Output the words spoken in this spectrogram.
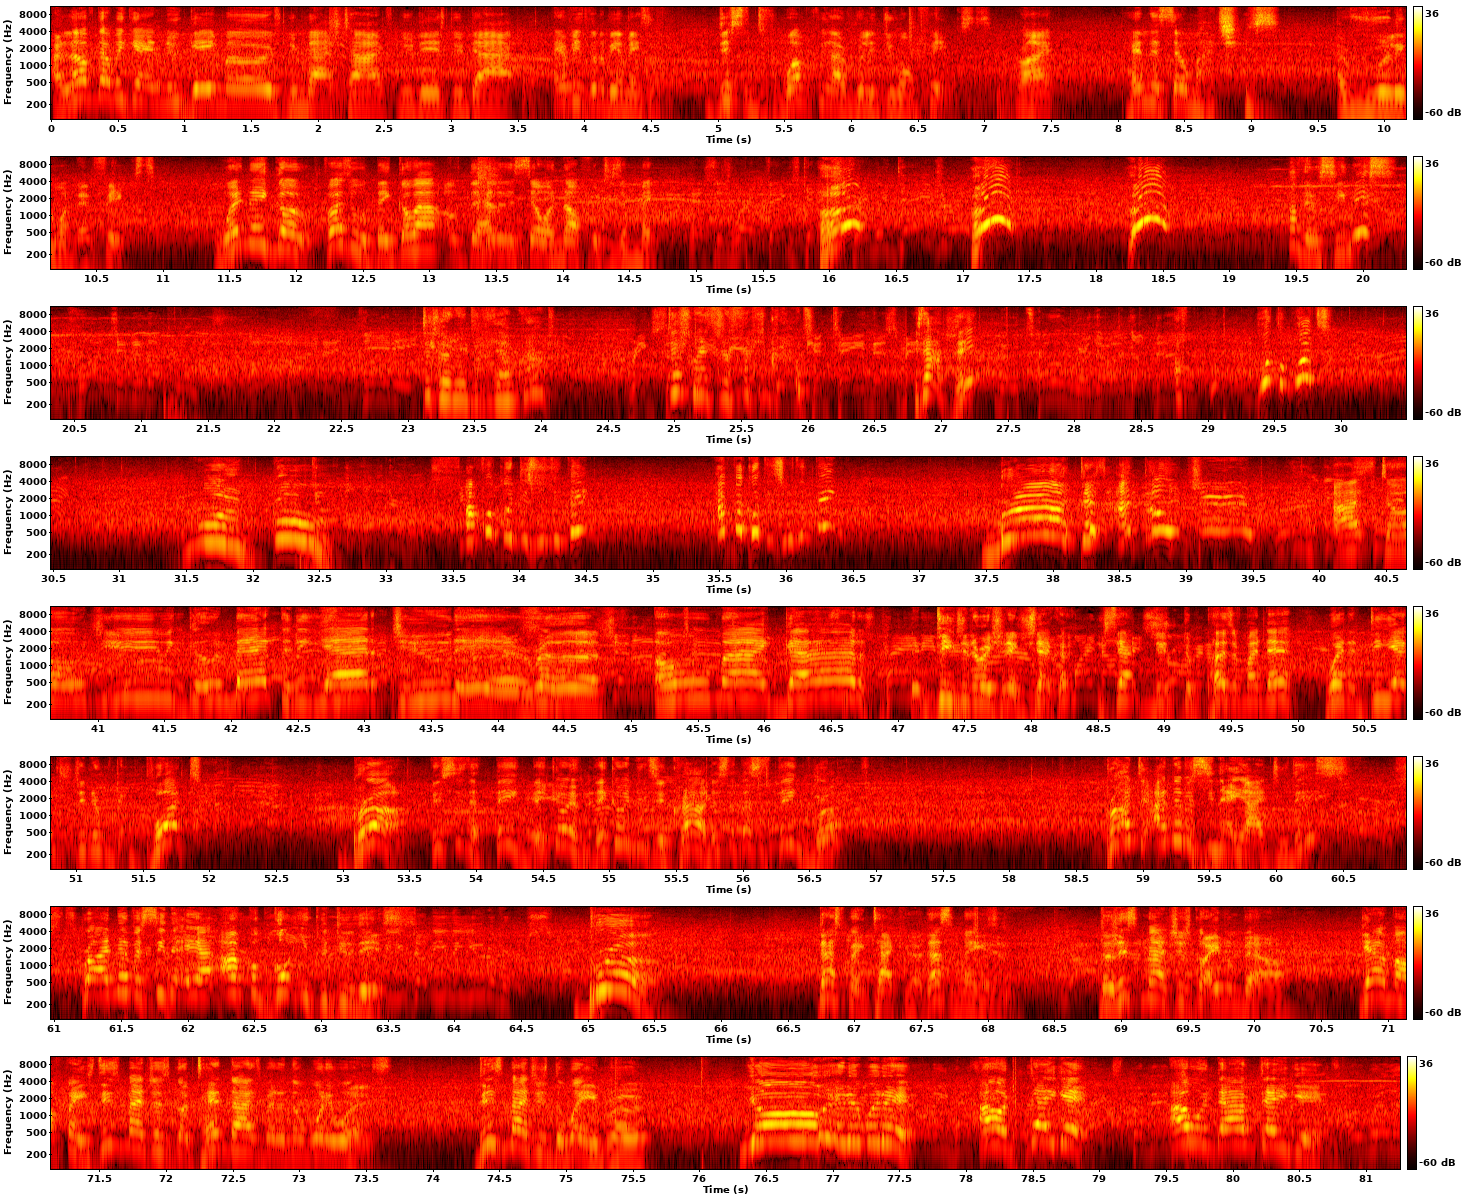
I love that we're getting new game modes, new match types, new this, new that. Everything's gonna be amazing. This is just one thing I really do want fixed, right? Hell in a Cell matches, I really want them fixed. When they go, first of all, they go out of the Hell in a Cell enough, which is amazing. Huh? Huh? Huh? I've never seen this. They're going into the damn crowd. This went into the freaking crowd. Is that a thing? Oh, what the what? Whoa, boom. I forgot this was a thing. I forgot this was a thing. Bruh, that's, I told you. I told you we're going back to the attitude era. Oh my God. The D Generation X, is the, the person right there wearing a DX Generation? What? Bruh, this is the thing. They going, they going into the crowd. This, that's the thing, bruh. Bruh, I, I never seen AI do this. Bruh, I never seen the AI. I forgot you could do this. Bruh. That's spectacular. That's amazing. No, this match just got even better. Get out my face. This match just got 10 times better than what it was. This match is the way, bro. Yo, hit it with it. I'll take it. I would damn take it.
